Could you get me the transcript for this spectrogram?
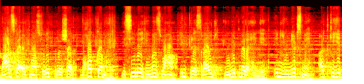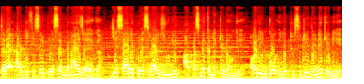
मार्स का एटमॉस्फेरिक प्रेशर बहुत कम है, इसीलिए ह्यूमंस वहाँ इन प्रेशराइज यूनिट में रहेंगे। इन यूनिट्स में अर्थ की ही तरह आर्टिफिशियल प्रेशर बनाया जाएगा। ये सारे प्रेशराइज यूनिट आपस में कनेक्टेड होंगे और इनको इलेक्ट्रिसिटी देने के लिए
